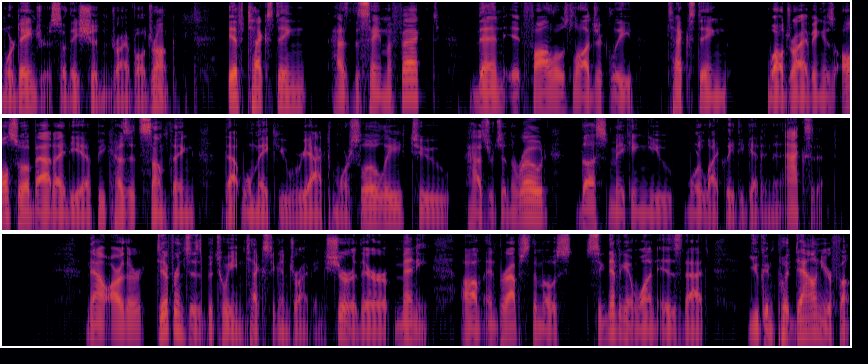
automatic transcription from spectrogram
more dangerous. So they shouldn't drive while drunk. If texting has the same effect, then it follows logically texting while driving is also a bad idea because it's something that will make you react more slowly to hazards in the road, thus making you more likely to get in an accident. Now, are there differences between texting and driving? Sure, there are many. Um, and perhaps the most significant one is that you can put down your phone,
